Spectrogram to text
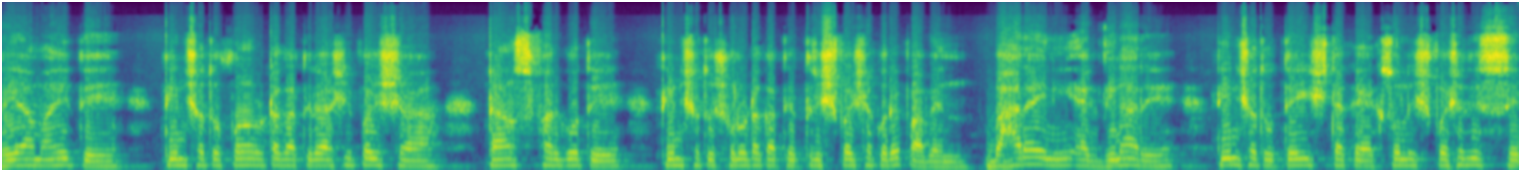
রেয়া মানিতে তিনশত পনেরো টাকা তিরাশি পয়সা ট্রান্সফার গোতে তিনশত ষোলো টাকা তেত্রিশ পয়সা করে পাবেন। বাহারাইনি এক দিনারে তিনশত তেইশ টাকা একচল্লিশ পয়সা দিচ্ছে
